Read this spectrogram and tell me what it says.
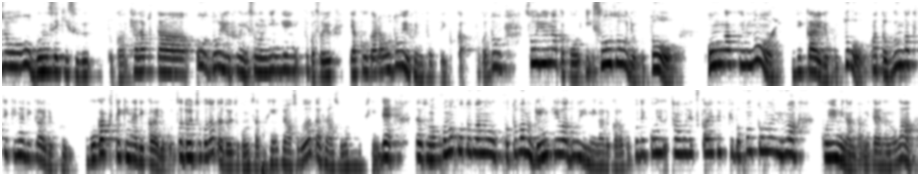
情を分析するとかキャラクターをどういうふうにその人間とかそういう役柄をどういうふうに取っていくかとかどうそういうなんかこう想像力と音楽の理解力と、あと文学的な理解力語学的な理解力。それドイツ語だったらドイツ語の作品フランス語だったらフランス語の作品でだそのこの言葉の言葉の原型はどういう意味があるからここでこういう単語で使われてるけど本当の意味はこういう意味なんだみたいなのが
